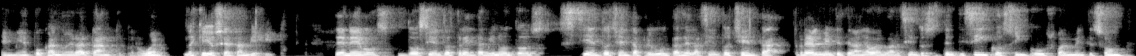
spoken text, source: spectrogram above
En mi época no era tanto, pero bueno, no es que yo sea tan viejito. Tenemos 230 minutos, 180 preguntas, de las 180 realmente te van a evaluar 175, 5 usualmente son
